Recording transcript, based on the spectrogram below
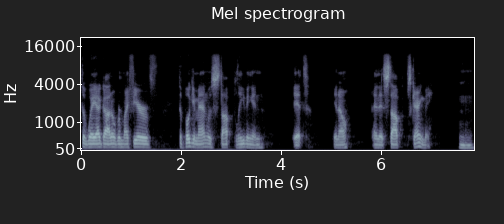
the way I got over my fear of the boogeyman was stop believing in it, you know, and it stopped scaring me. Mhm.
